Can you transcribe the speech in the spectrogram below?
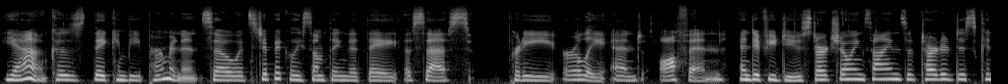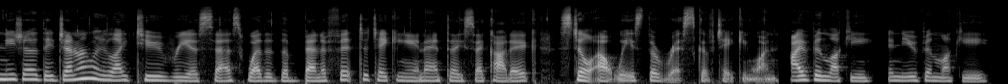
Yeah, because they can be permanent. So it's typically something that they assess pretty early and often. And if you do start showing signs of tardive dyskinesia, they generally like to reassess whether the benefit to taking an antipsychotic still outweighs the risk of taking one. I've been lucky and you've been lucky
